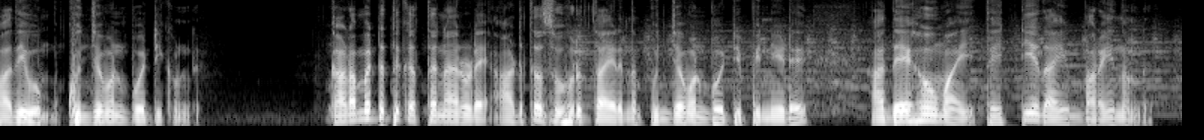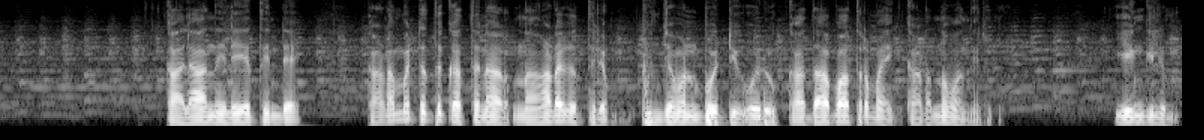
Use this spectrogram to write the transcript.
പതിവും കുഞ്ചമൺ പോറ്റിക്കുണ്ട്. കടമറ്റത്ത് കത്തനാരുടെ അടുത്ത സുഹൃത്തായിരുന്ന പുഞ്ചമൺ പോറ്റി പിന്നീട് അദ്ദേഹവുമായി തെറ്റിയതായും പറയുന്നുണ്ട്. കലാനിലയത്തിന്റെ കടമറ്റത്ത് കത്തനാർ നാടകത്തിലും പുഞ്ചമൺ പോറ്റി ഒരു കഥാപാത്രമായി കടന്നു വന്നിരുന്നു എങ്കിലും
